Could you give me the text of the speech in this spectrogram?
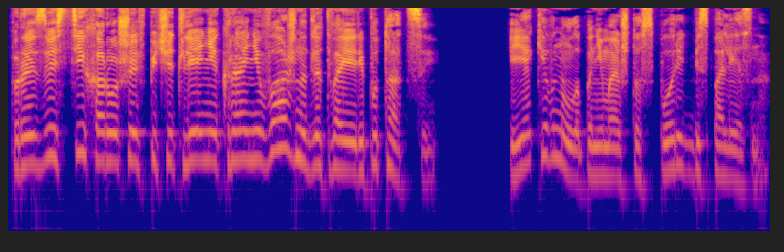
Произвести хорошее впечатление крайне важно для твоей репутации». И я кивнула, понимая, что спорить бесполезно.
